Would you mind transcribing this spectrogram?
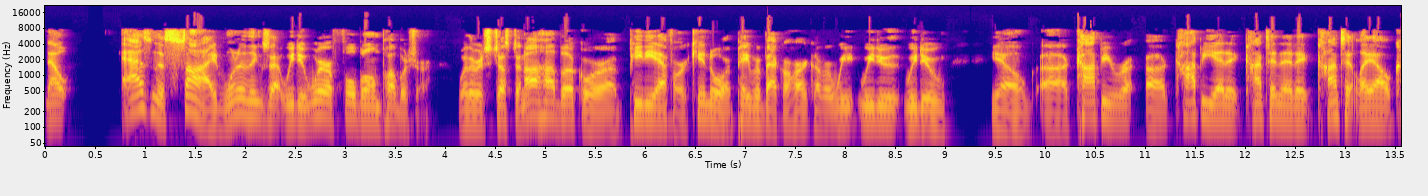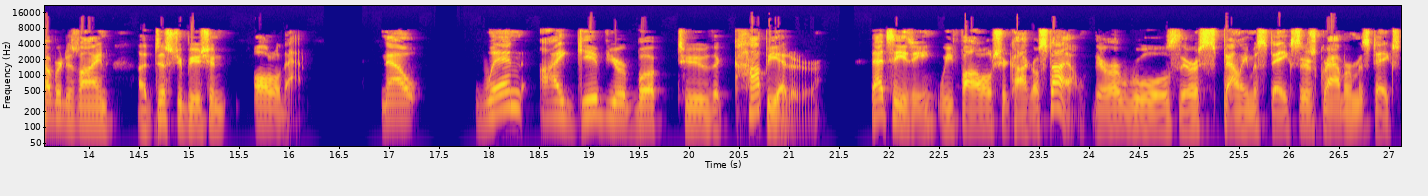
Now, as an aside, one of the things that we do, we're a full blown publisher. Whether it's just an AHA book or a PDF or a Kindle or a paperback or hardcover, we, we do we do you know, uh, copy, uh, copy edit, content edit, content layout, cover design, uh, distribution, all of that. Now, when I give your book to the copy editor, that's easy. We follow Chicago style. There are rules, there are spelling mistakes, there's grammar mistakes.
